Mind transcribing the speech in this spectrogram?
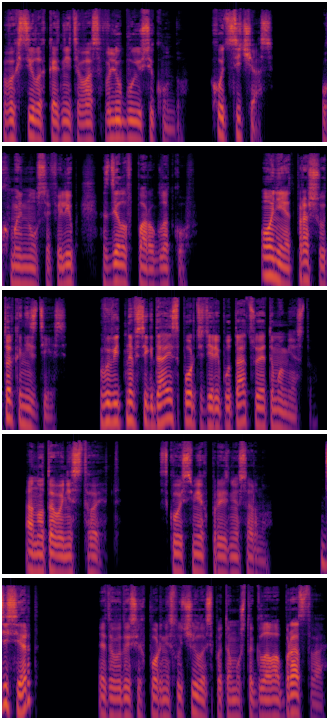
В их силах казнить вас в любую секунду. Хоть сейчас. — ухмыльнулся Филипп, сделав пару глотков. «О нет, прошу, только не здесь. Вы ведь навсегда испортите репутацию этому месту. Оно того не стоит», — сквозь смех произнес Арно. «Десерт?» Этого до сих пор не случилось, потому что глава братства,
